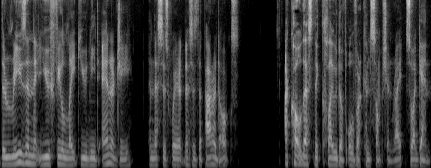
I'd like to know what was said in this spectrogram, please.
the reason that you feel like you need energy, and this is where this is the paradox, I call this the cloud of overconsumption, right? So again,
